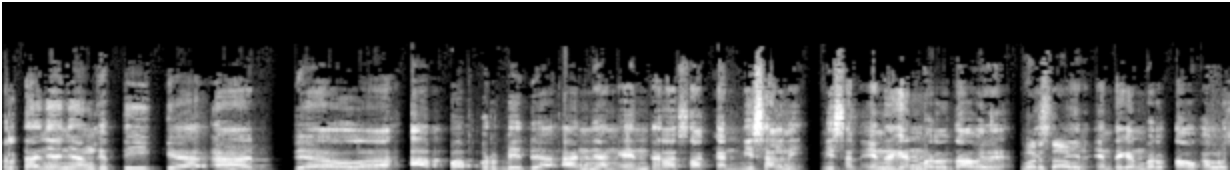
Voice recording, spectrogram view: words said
Pertanyaan yang ketiga hmm. adalah apa perbedaan yang ente rasakan? Misal nih, misal ente kan baru tahu ya. Baru tahu. Ente kan baru tahu kalau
